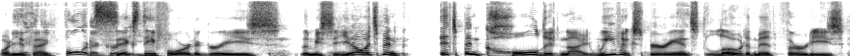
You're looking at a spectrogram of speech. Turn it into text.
What do you think? 64 degrees. 64 degrees. Let me see. You know, it's been it's been cold at night. We've experienced low to mid 30s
